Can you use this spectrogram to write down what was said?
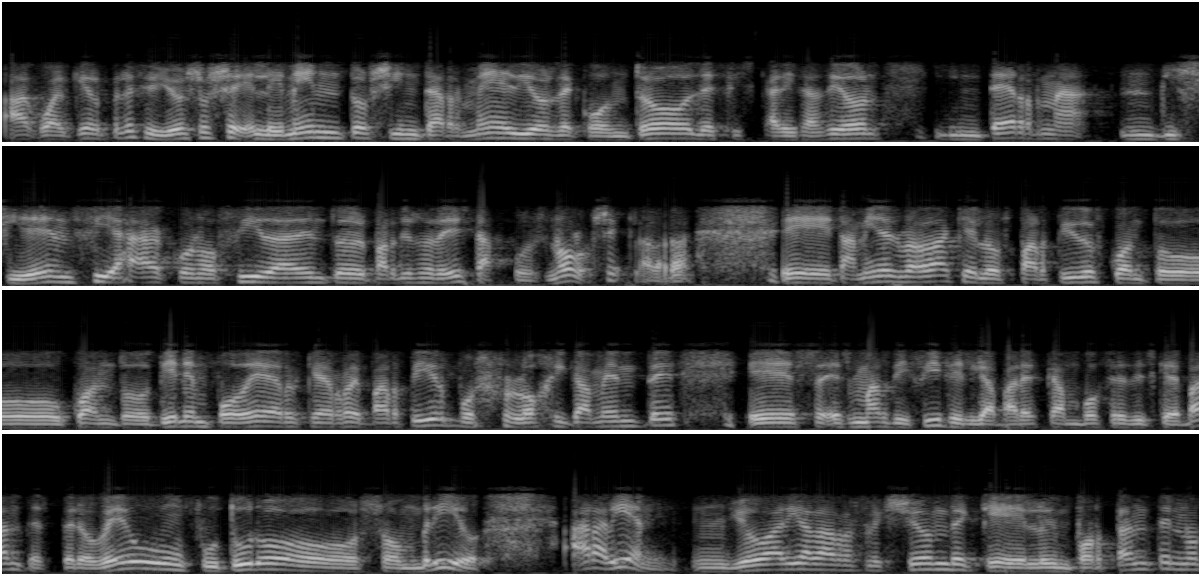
a cualquier precio. Yo esos elementos intermedios de control, de fiscalización interna, disidencia conocida dentro del Partido Socialista, pues no lo sé, la verdad. Eh, también es verdad que los partidos cuanto, cuando tienen poder que repartir, pues lógicamente es, es más difícil que aparezcan voces discrepantes, pero veo un futuro sombrío. Ahora bien, yo haría la reflexión de que lo importante no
